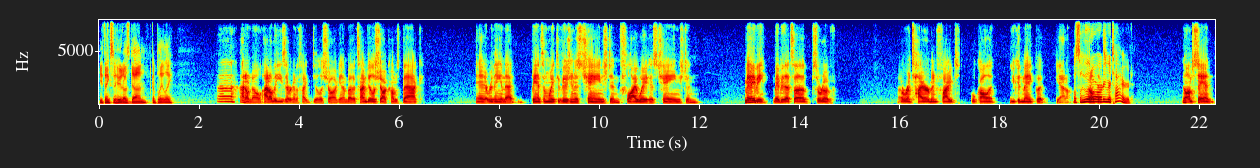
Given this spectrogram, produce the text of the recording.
You think Cejudo's done completely? Uh, I don't know. I don't think he's ever going to fight Dillashaw again. By the time Dillashaw comes back, and everything in that bantamweight division has changed, and flyweight has changed, and maybe, maybe that's a sort of a retirement fight. We'll call it. You could make, but yeah, I don't. Well, so who had already so. retired? No, I'm saying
